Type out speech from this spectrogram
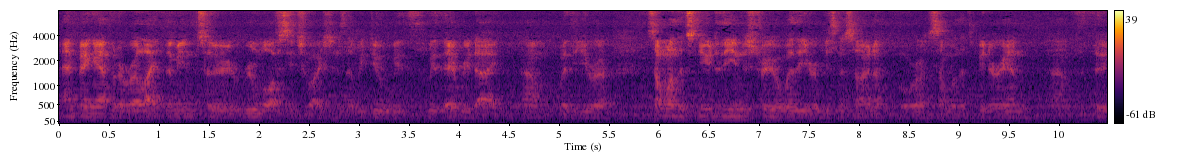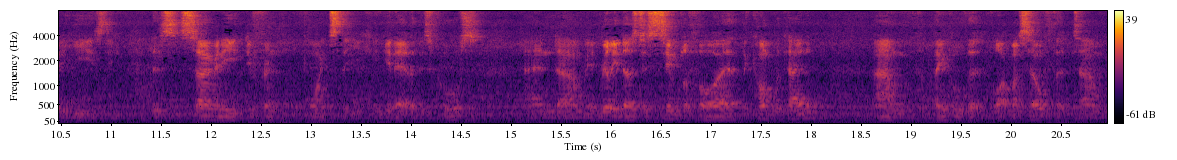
and being able to relate them into real life situations that we deal with with every day. Um, whether you're a, someone that's new to the industry or whether you're a business owner or someone that's been around um, for 30 years, there's so many different points that you can get out of this course, and um, it really does just simplify the complicated um, for people that like myself that um,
